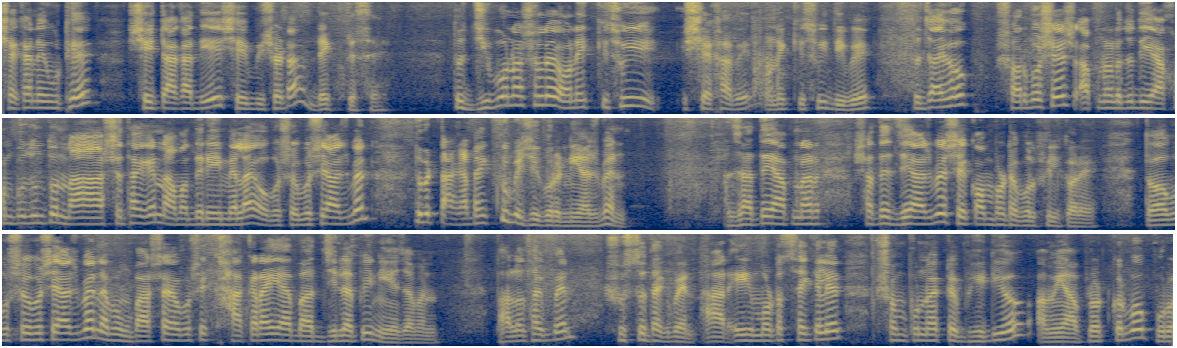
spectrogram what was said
সেখানে উঠে সেই টাকা দিয়ে সেই বিষয়টা দেখতেছে। তো জীবন আসলে অনেক কিছুই শেখাবে, অনেক কিছুই দিবে। তো যাই হোক, সর্বশেষ আপনারা যদি এখন পর্যন্ত না আসে থাকেন আমাদের এই মেলায়, অবশ্যই অবশ্যই আসবেন। তবে টাকাটা একটু বেশি করে নিয়ে আসবেন, যাতে আপনার সাথে যে আসবে সে কমফোর্টেবল ফিল করে। তো অবশ্যই অবশ্যই আসবেন এবং বাসায় অবশ্যই খাকরাই বা জিলাপি নিয়ে যাবেন। ভালো থাকবেন, সুস্থ থাকবেন। আর এই মোটরসাইকেলের সম্পূর্ণ একটা ভিডিও আমি আপলোড করব, পুরো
